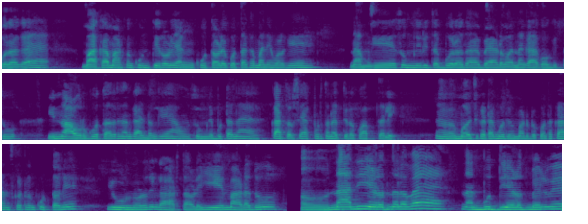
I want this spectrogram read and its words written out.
ಬರಾಗ ಮಾಕ ಮಾಡ್ಕೊಂಡು ಕುಂತಿರೋಳು ಹೆಂಗೆ ಕೂತಾಳೆ ಗೊತ್ತಾಗ ಮನೆ ಒಳಗೆ? ನಮಗೆ ಸುಮ್ಮನೆ ರೀತಿ ಬರೋದ ಬೇಡವ ಅನ್ನಂಗೆ ಆಗೋಗಿತ್ತು. ಇನ್ನು ಅವ್ರಿಗೆ ಗೊತ್ತಾದ್ರೆ ನನ್ನ ಗಂಡಂಗೆ ಅವ್ನು ಸುಮ್ಮನೆ ಬಿಟ್ಟನ. ಕತ್ತರಿಸಿ ಹಾಕ್ಬಿಡ್ತಾನೆ ಹತ್ತಿರ ಕೋಪ್ತಲ್ಲಿ ಮಜ್ ಕಟ್ಟಾಗ ಮದುವೆ ಮಾಡಬೇಕು ಅಂತ ಕನ್ಸ್ ಕಟ್ಕೊಂಡು ಕೂತಾನೆ. ಇವಳು ನೋಡೋದು ಹಿಂಗೆ ಆಡ್ತಾವಳೆ ಏನು ಮಾಡೋದು? ನಾನು ಹೇಳೋದ್ನಲ್ಲವೇ? ನನ್ನ ಬುದ್ಧಿ ಹೇಳದ್ಮೇಲೆ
